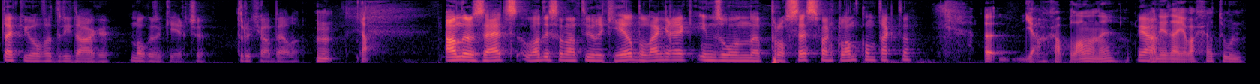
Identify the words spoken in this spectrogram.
dat ik u over drie dagen nog eens een keertje terug ga bellen. Hm, ja. Anderzijds, wat is er natuurlijk heel belangrijk in zo'n eh, proces van klantcontacten? Uh, ja, ga plannen, hè. wanneer dat je wat gaat doen.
